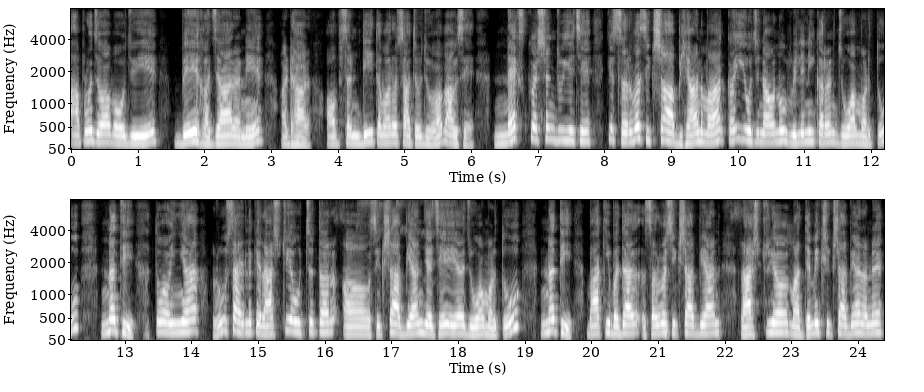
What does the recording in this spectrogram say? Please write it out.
આપણો જવાબ હોવો જોઈએ બે હજાર અને અઢાર. ઓપ્શન ડી તમારો સાચો જવાબ આવશે. નેક્સ્ટ ક્વેશ્ચન જોઈએ છે કે સર્વ શિક્ષા અભિયાનમાં કઈ યોજનાઓનું વિલીનીકરણ જોવા મળતું નથી? તો અહીંયા રૂસા એટલે કે રાષ્ટ્રીય ઉચ્ચતર શિક્ષા અભિયાન જે છે એ જોવા મળતું નથી. બાકી બધા સર્વ શિક્ષા અભિયાન, રાષ્ટ્રીય માધ્યમિક શિક્ષા અભિયાન અને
